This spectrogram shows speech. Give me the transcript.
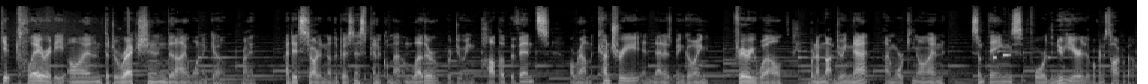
get clarity on the direction that I want to go. Right. I did start another business, Pinnacle Mountain Leather. We're doing pop up events around the country, and that has been going very well. But I'm not doing that. I'm working on some things for the new year that we're going to talk about.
